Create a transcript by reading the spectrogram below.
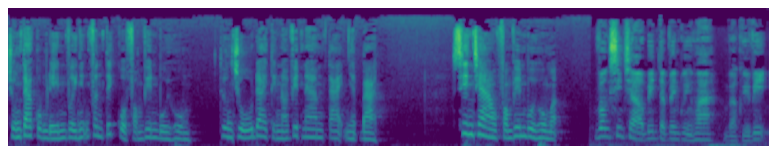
chúng ta cùng đến với những phân tích của phóng viên Bùi Hùng, thường trú Đài Tiếng Nói Việt Nam tại Nhật Bản. Xin chào phóng viên Bùi Hùng ạ. Vâng, xin chào biên tập viên Quỳnh Hoa và quý vị.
